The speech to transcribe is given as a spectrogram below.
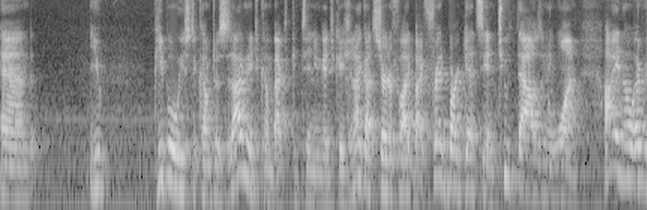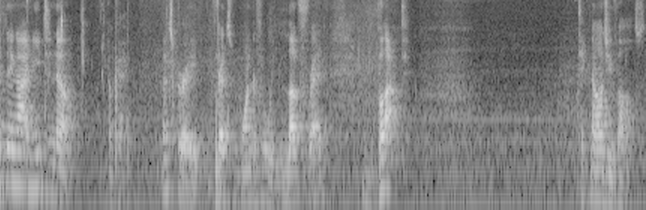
And you people used to come to us and say, I don't need to come back to continuing education. I got certified by Fred Bargetzi in 2001. I know everything I need to know. Okay, that's great. Fred's wonderful. We love Fred. But technology evolves.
